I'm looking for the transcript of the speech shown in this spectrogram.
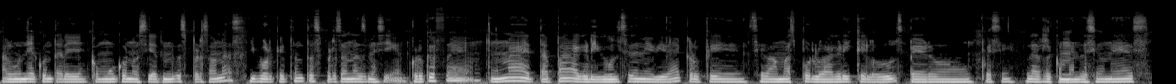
Algún día contaré cómo conocí a tantas personas y por qué tantas personas me siguen creo que fue una etapa agridulce de mi vida. Creo que se va más por lo agri que lo dulce. Pero pues sí la recomendación es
